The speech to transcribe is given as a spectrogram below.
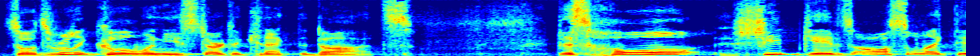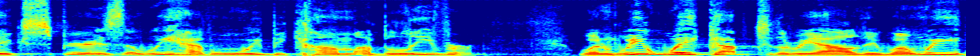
So it's really cool when you start to connect the dots. This whole sheep gate is also like the experience that we have when we become a believer. When we wake up to the reality, when we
